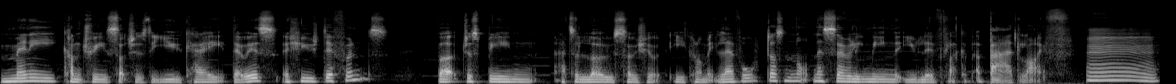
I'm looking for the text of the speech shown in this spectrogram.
Many countries, such as the UK, there is a huge difference, but just being at a low socio-economic level does not necessarily mean that you live like a, a bad life. Mm,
